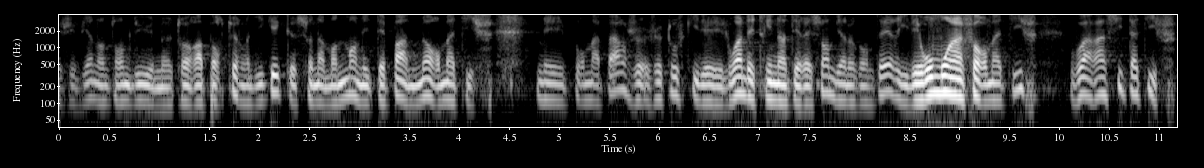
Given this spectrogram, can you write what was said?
j'ai bien entendu notre rapporteur indiquer que son amendement n'était pas normatif. Mais pour ma part, je, trouve qu'il est loin d'être inintéressant, bien au contraire, il est au moins informatif voire incitatif,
